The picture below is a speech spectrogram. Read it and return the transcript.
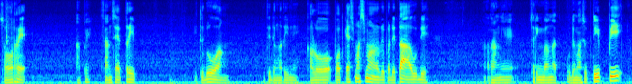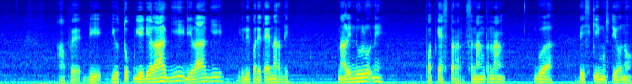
sore. Apa sunset trip. Itu doang. Itu dengerin nih kalau podcast Mas mah udah pada tahu deh. Orangnya sering banget. Udah masuk TV apa di YouTube dia dia lagi dia lagi. Udah pada tenar deh. Kenalin dulu nih podcaster senang tenang gue Rizky Mustiono.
